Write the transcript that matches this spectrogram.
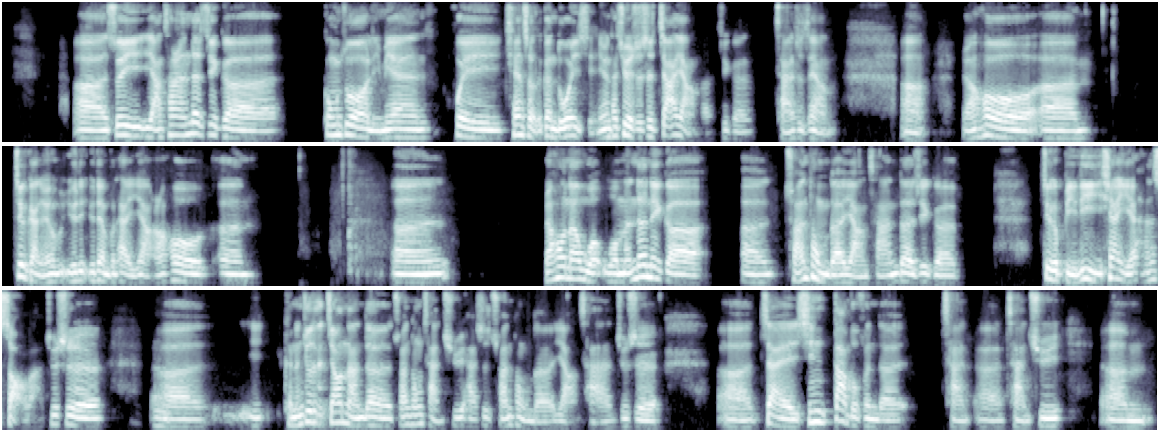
啊，所以养蚕人的这个。工作里面会牵扯的更多一些，因为它确实是家养的，这个蚕是这样的啊。然后呃，这个感觉有点有点不太一样。然后嗯嗯，然后呢，我我们的那个呃传统的养蚕的这个这个比例现在也很少了，就是呃一可能就在江南的传统产区还是传统的养蚕，就是呃在新大部分的。产呃产区，嗯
